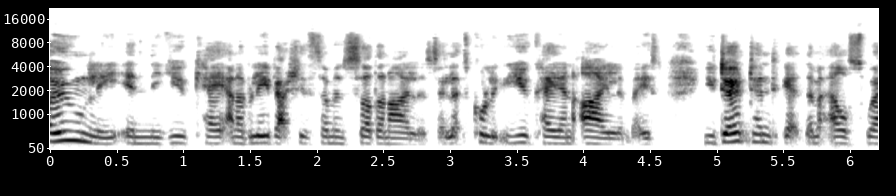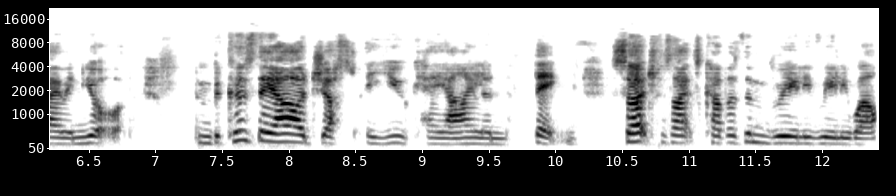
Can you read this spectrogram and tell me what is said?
only in the UK, and I believe actually some in Southern Ireland, so let's call it UK and Ireland based, you don't tend to get them elsewhere in Europe. And because they are just a UK island thing, Search for Sites covers them really, really well.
